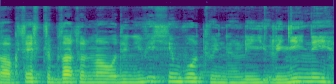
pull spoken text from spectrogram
Так, цей стабілізатор на 1,8 вольт, він лі- лінійний.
